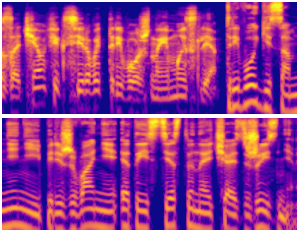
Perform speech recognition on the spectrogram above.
Зачем фиксировать тревожные мысли? Тревоги, сомнения и переживания – это естественная часть жизни.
